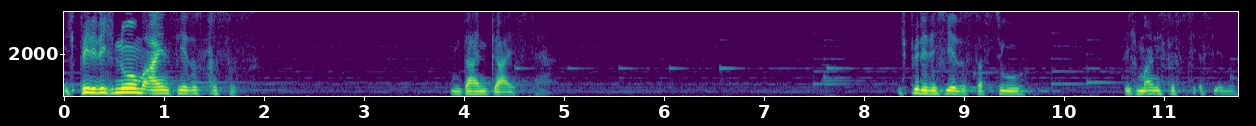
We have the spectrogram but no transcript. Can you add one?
Ich bitte dich nur um eins, Jesus Christus. Um deinen Geist, Herr. Ich bitte dich, Jesus, dass du dich manifestierst, Jesus.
